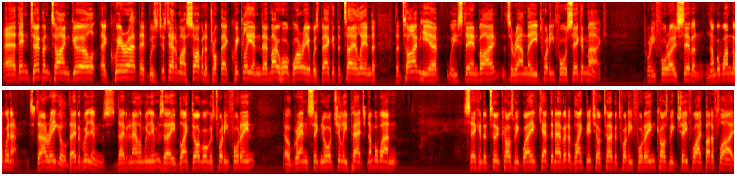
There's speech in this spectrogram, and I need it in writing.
Uh, then Turpentine Girl. Aquira. It was just out of my sight when it dropped back quickly. And uh, Mohawk Warrior was back at the tail end. The time here, we stand by. It's around the 24 second mark. 24.07. Number one, the winner. Star Eagle, David Williams. David and Alan Williams, a Black Dog, August 2014. El Grand Senor, Chili Patch, number one. Second to two, Cosmic Wave, Captain Abbott, a black bitch, October 2014, Cosmic Chief, White Butterfly.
